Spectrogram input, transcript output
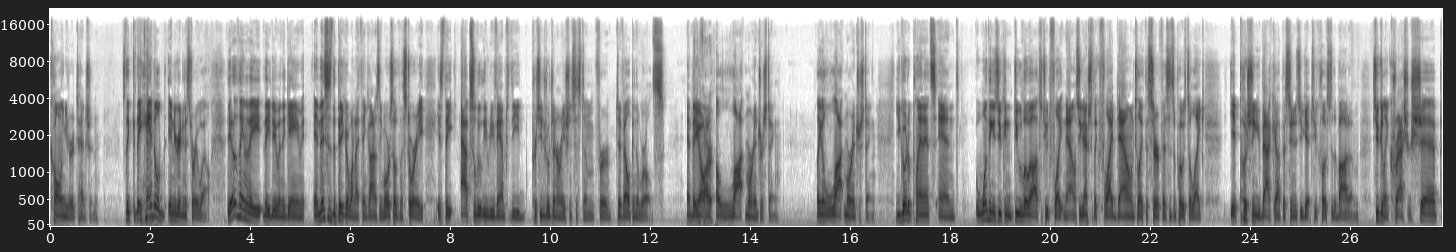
calling your attention. So they, they handled integrating the story well. The other thing that they, they do in the game, and this is the bigger one, I think, honestly, more so than the story, is they absolutely revamped the procedural generation system for developing the worlds. And they are a lot more interesting like a lot more interesting. You go to planets, and one thing is you can do low altitude flight now, so you can actually like fly down to like the surface as opposed to like it pushing you back up as soon as you get too close to the bottom. So you can like crash your ship,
